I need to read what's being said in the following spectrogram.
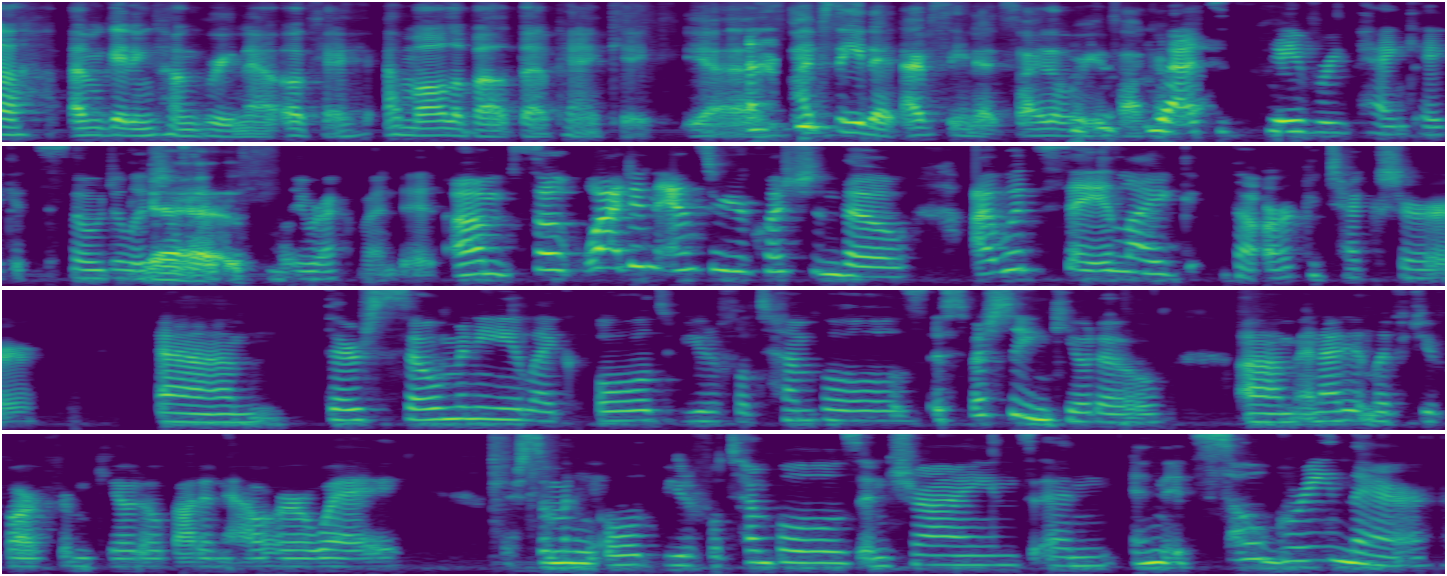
Uh, I'm getting hungry now. Okay, I'm all about that pancake. Yeah, I've seen it. I've seen it. So I know what you're talking yeah, about. it's a savory pancake. It's so delicious. I definitely recommend it. Um, so well, I didn't answer your question though. I would say like the architecture. Um, there's so many like old beautiful temples, especially in Kyoto. Um, and I didn't live too far from Kyoto, about an hour away. There's so many old beautiful temples and shrines, and and it's so green there.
